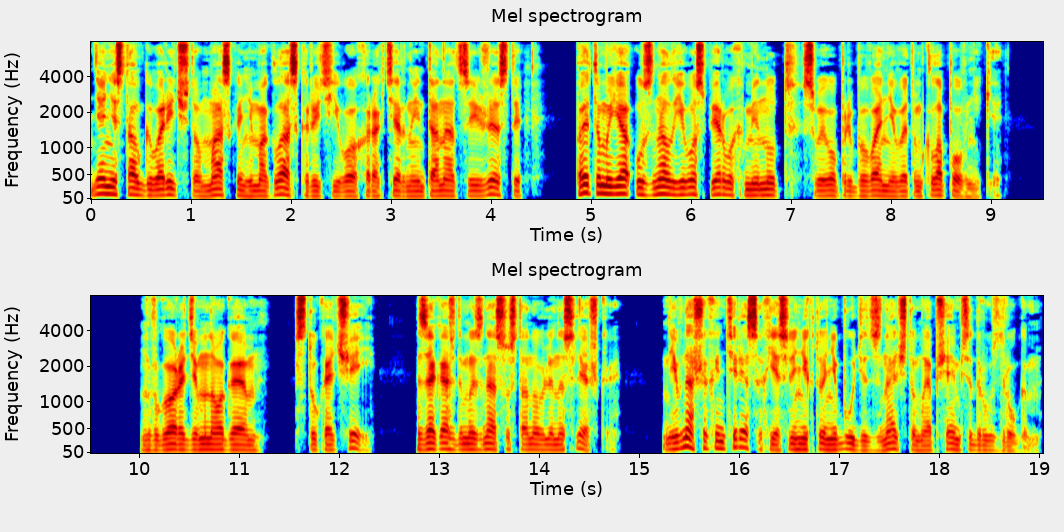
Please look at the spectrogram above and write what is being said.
Я не стал говорить, что маска не могла скрыть его характерные интонации и жесты, поэтому я узнал его с первых минут своего пребывания в этом клоповнике. В городе много стукачей, за каждым из нас установлена слежка. И в наших интересах, если никто не будет знать, что мы общаемся друг с другом.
